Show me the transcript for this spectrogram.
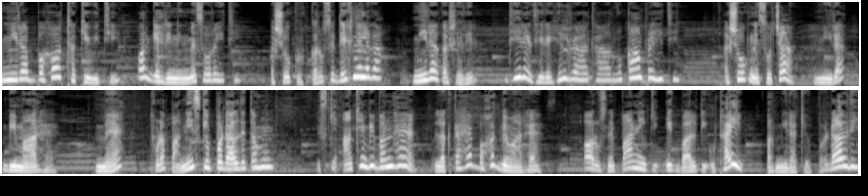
मीरा बहुत थकी हुई थी और गहरी नींद में सो रही थी। अशोक रुककर उसे देखने लगा। मीरा का शरीर धीरे धीरे हिल रहा था और वो काँप रही थी। अशोक ने सोचा, मीरा बीमार है। मैं थोड़ा पानी इसके ऊपर डाल देता हूँ। इसकी आँखें भी बंद हैं। लगता है बहुत बीमार है। और उसने पानी की एक बाल्टी उठाई और मीरा के ऊपर डाल दी।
